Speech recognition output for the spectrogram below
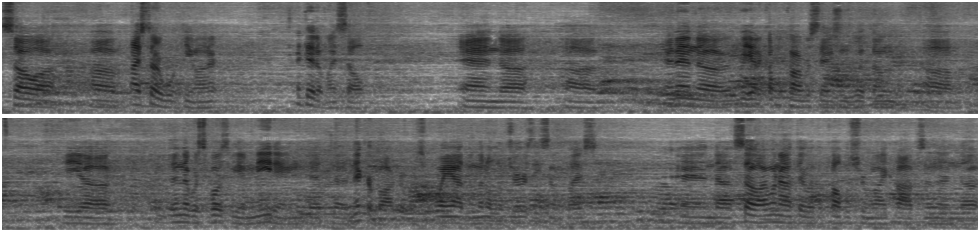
So uh, uh, I started working on it. I did it myself, and uh, uh, and then we had a couple conversations with them. Uh, the then there was supposed to be a meeting at uh, Knickerbocker, which was way out in the middle of Jersey, someplace. And uh, so I went out there with the publisher Mike Hobson, and, uh,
